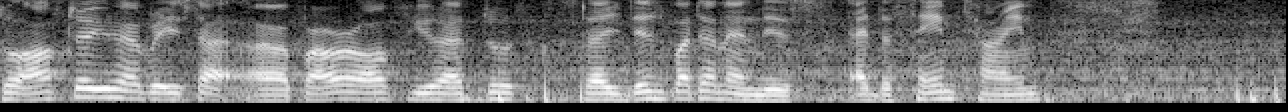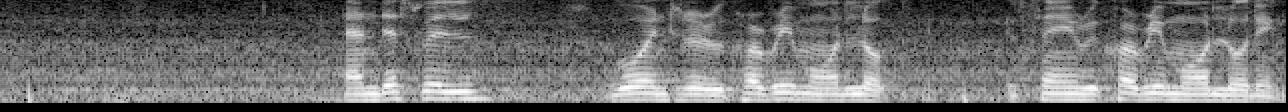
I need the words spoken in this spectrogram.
so after you have reached uh, power off you have to touch this button and this at the same time. And this will go into the recovery mode look it's saying recovery mode loading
